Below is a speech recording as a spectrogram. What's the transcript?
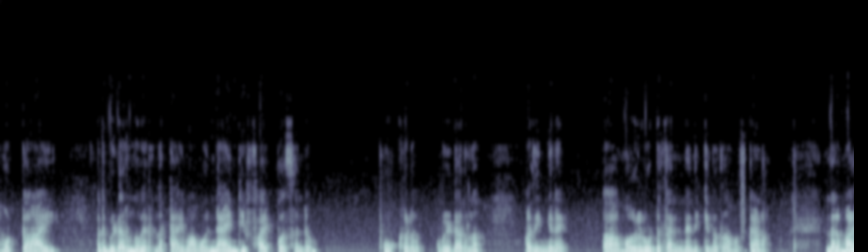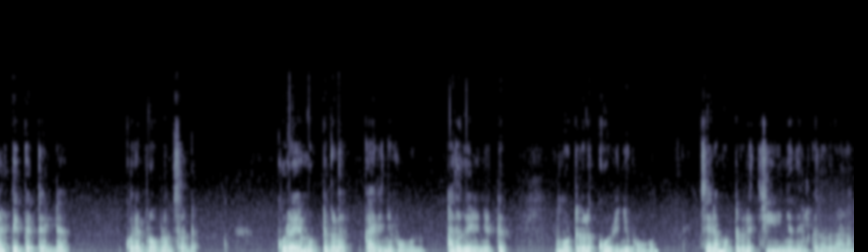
മുട്ട ആയി അത് വിടർന്നു വരുന്ന ടൈം ആകുമ്പോൾ നയന്റി ഫൈവ് പെർസെന്റും പൂക്കൾ വിടർന്ന് അതിങ്ങനെ മുകളിലോട്ട് തന്നെ നിൽക്കുന്നത് നമുക്ക് കാണാം. എന്നാൽ മൾട്ടി പെറ്റലിൽ കുറേ പ്രോബ്ലംസ് ഉണ്ട്. കുറേ മുട്ടുകൾ കരിഞ്ഞു പോകുന്നു. അത് കഴിഞ്ഞിട്ട് മുട്ടുകൾ കൊഴിഞ്ഞു പോകും. ചില മുട്ടുകൾ ചീഞ്ഞ് നിൽക്കുന്നത് കാണാം.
